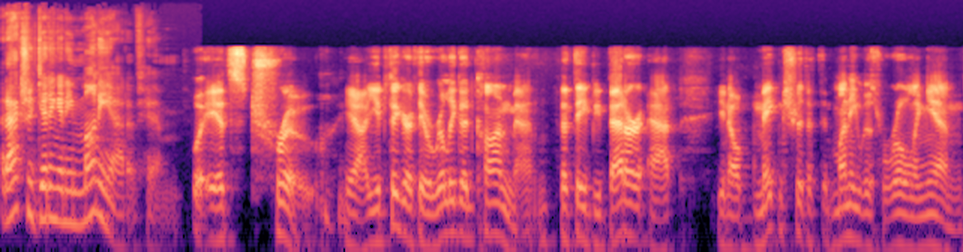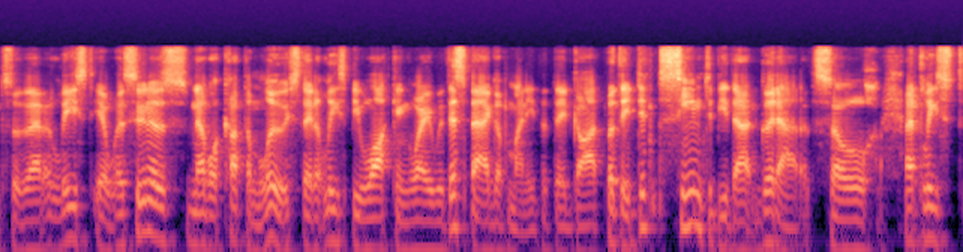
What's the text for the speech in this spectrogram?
at actually getting any money out of him. Well, it's true. Yeah, you'd figure if they were really good con men, that they'd be better at you know, making sure that the money was rolling in so that at least it, as soon as Neville cut them loose, they'd at least be walking away with this bag of money that they'd got. But they didn't seem to be that good at it. So at least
